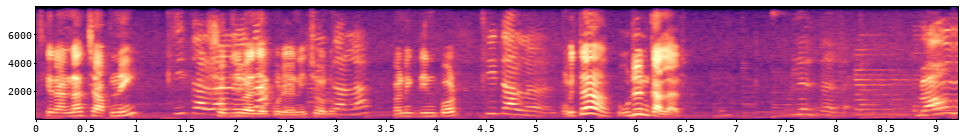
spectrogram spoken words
আজকে রান্নার চাপ নেই। সবজি বাজার করে আনি চলো। অনেক দিন পর। এটা উডেন কালার। ব্রাউন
